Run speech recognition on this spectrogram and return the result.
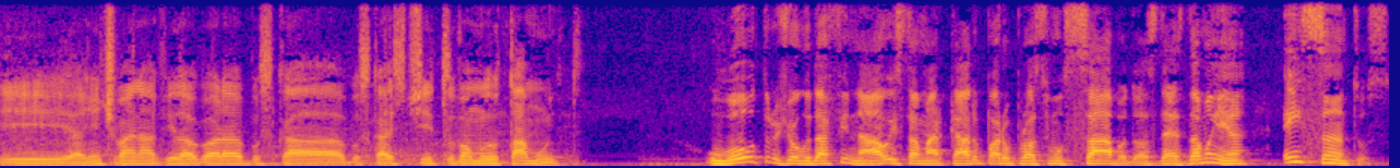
e a gente vai na Vila agora buscar buscar esse título, vamos lutar muito. O outro jogo da final está marcado para o próximo sábado, às 10 da manhã, em Santos,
